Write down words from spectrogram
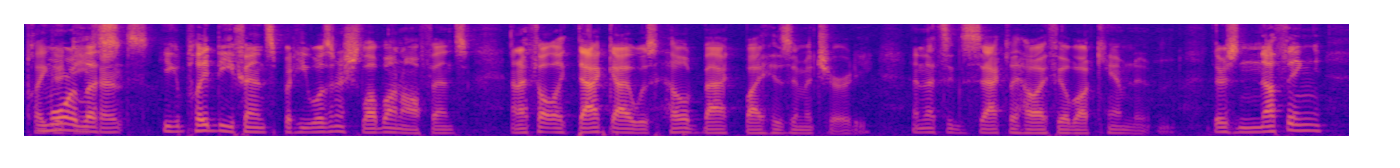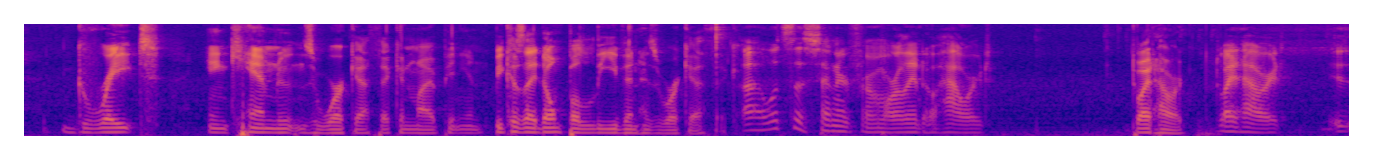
Play more good or defense. less he could play defense, but he wasn't a schlub on offense. And I felt like that guy was held back by his immaturity. And that's exactly how I feel about Cam Newton. There's nothing great in Cam Newton's work ethic, in my opinion, because I don't believe in his work ethic. Uh, what's the center from Orlando? Howard. Dwight Howard. Dwight Howard. Is-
